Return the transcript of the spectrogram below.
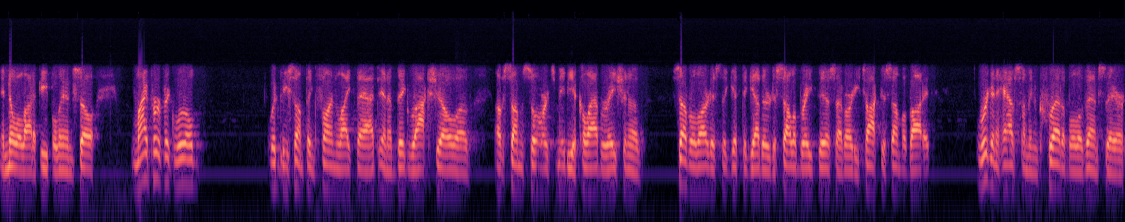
and know a lot of people in. So my perfect world would be something fun like that in a big rock show of – of some sorts, maybe a collaboration of several artists that get together to celebrate this. I've already talked to some about it. We're going to have some incredible events there,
